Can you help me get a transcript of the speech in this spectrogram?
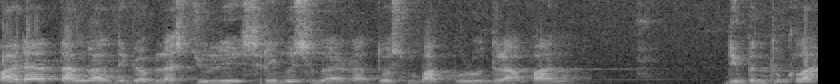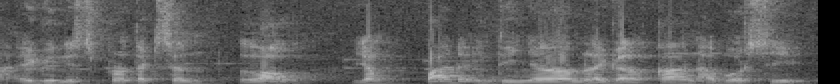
Pada tanggal 13 Juli 1948, dibentuklah Eugenism Protection Law yang pada intinya melegalkan aborsi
